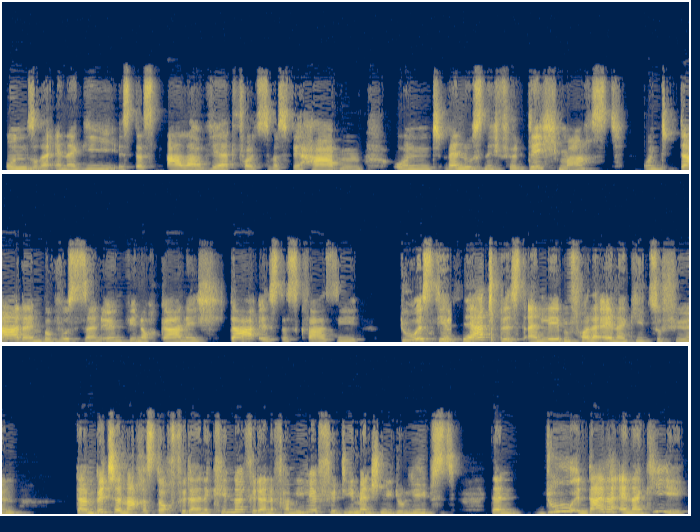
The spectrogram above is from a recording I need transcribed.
unsere Energie ist das Allerwertvollste, was wir haben. Und wenn du es nicht für dich machst und da dein Bewusstsein irgendwie noch gar nicht da ist, dass quasi du es dir wert bist, ein Leben voller Energie zu führen, dann bitte mach es doch für deine Kinder, für deine Familie, für die Menschen, die du liebst. Denn du in deiner Energie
